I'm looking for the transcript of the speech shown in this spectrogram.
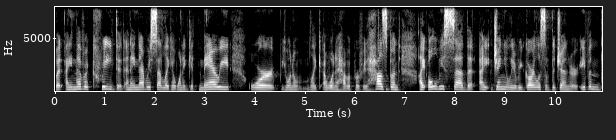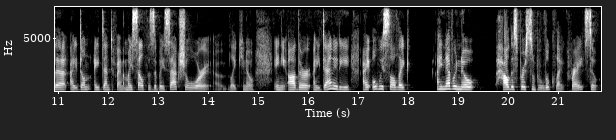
but i never craved it and i never said like i want to get married or you want to like i want to have a perfect husband. I always said that i genuinely regardless of the gender even that i don't identify myself as a bisexual or uh, like you know any other identity i always saw like I never know how this person will look like, right? So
